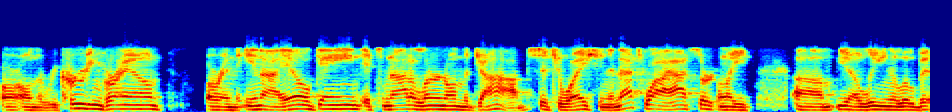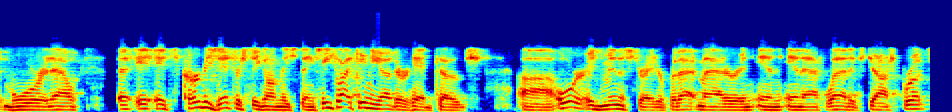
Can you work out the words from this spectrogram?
or on the recruiting ground or in the NIL game. It's not a learn on the job situation. And that's why I certainly, um, you know, lean a little bit more. Now, it's Kirby's interesting on these things. He's like any other head coach uh, or administrator for that matter in, in, in athletics. Josh Brooks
